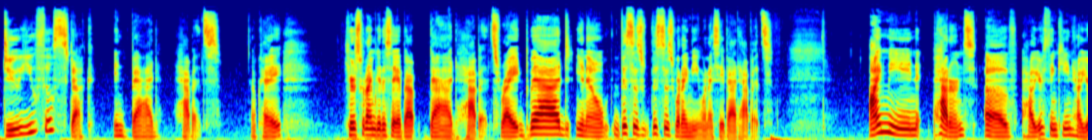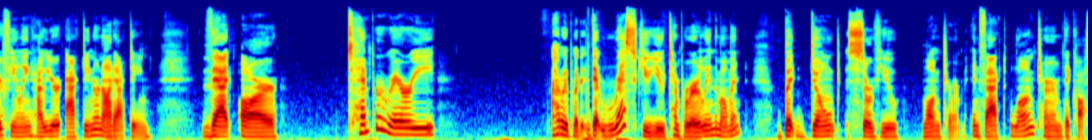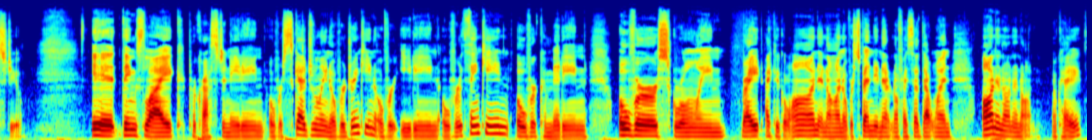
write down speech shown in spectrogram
Do you feel stuck in bad habits. Okay? Here's what I'm going to say about bad habits, right? Bad, you know, this is this is what I mean when I say bad habits. I mean patterns of how you're thinking, how you're feeling, how you're acting or not acting that are temporary how do I put it? That rescue you temporarily in the moment, but don't serve you long term. In fact, long term, they cost you. It things like procrastinating, over scheduling, over drinking, overeating, overthinking, overcommitting, over scrolling, right? I could go on and on, overspending. I don't know if I said that one. On and on and on. Okay.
